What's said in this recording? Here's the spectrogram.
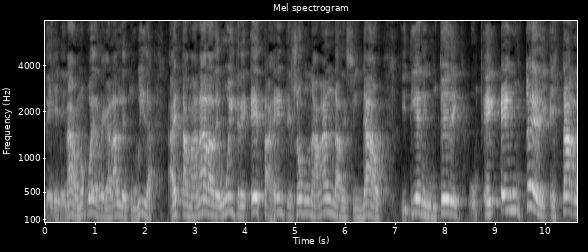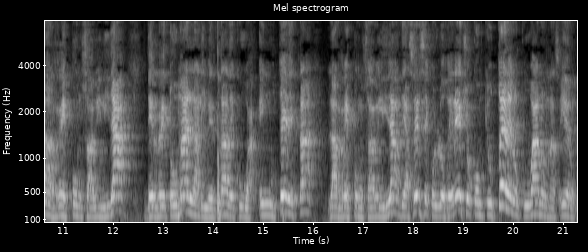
degenerados, no puedes regalarle tu vida a esta manada de buitres. Esta gente son una banda de cingados y tienen ustedes, en ustedes está la responsabilidad de retomar la libertad de Cuba. En ustedes está la responsabilidad de hacerse con los derechos con que ustedes los cubanos nacieron.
